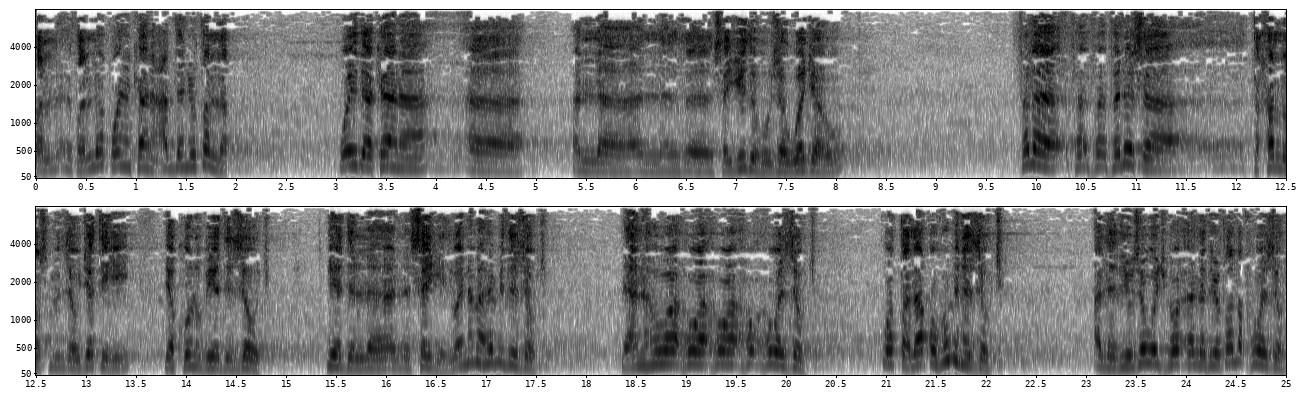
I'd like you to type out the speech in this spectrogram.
يطلق وإن كان عبدا يطلق. وإذا كان آه سيده زوجه فلا فليس التخلص من زوجته يكون بيد الزوج بيد السيد وإنما هي بيد الزوج لأنه هو هو هو هو الزوج والطلاق هو من الزوج الذي يزوج هو الذي يطلق هو الزوج.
